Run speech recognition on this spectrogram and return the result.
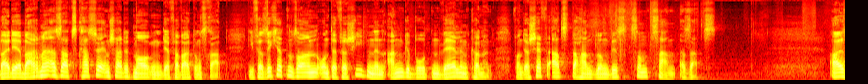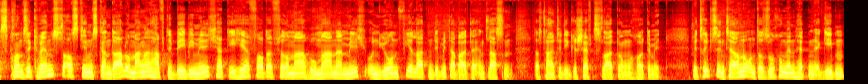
Bei der Barmer Ersatzkasse entscheidet morgen der Verwaltungsrat. Die Versicherten sollen unter verschiedenen Angeboten wählen können, von der Chefarztbehandlung bis zum Zahnersatz. Als Konsequenz aus dem Skandal um mangelhafte Babymilch hat die Herforder Firma Humana Milch Union vier leitende Mitarbeiter entlassen. Das teilte die Geschäftsleitung heute mit. Betriebsinterne Untersuchungen hätten ergeben,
